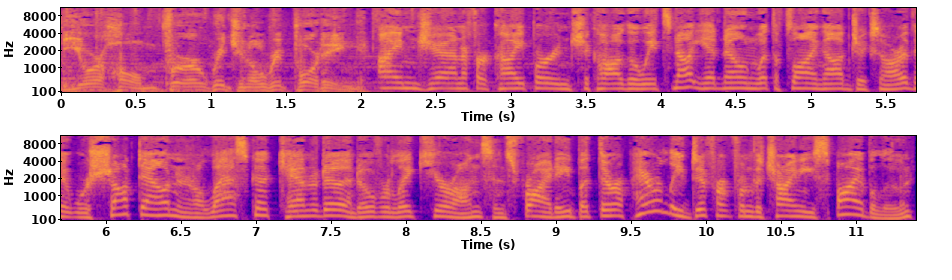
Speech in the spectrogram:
your home for original reporting. I'm Jennifer Kuiper in Chicago. It's not yet known what the flying objects are that were shot down in Alaska, Canada, and over Lake Huron since Friday, but they're apparently different from the Chinese spy balloon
